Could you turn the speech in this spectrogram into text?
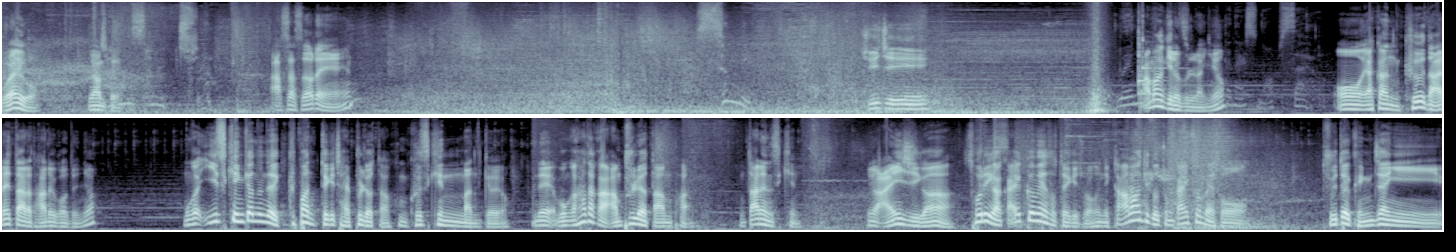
뭐야 이거 왜 안 빼? 아싸 써렌 GG 까마귀를 없어요. 어 약간 그 날에 따라 다르거든요? 뭔가 이 스킨 꼈는데 그판 되게 잘 풀렸다. 그럼 그 스킨만 껴요. 근데 뭔가 하다가 안 풀렸다 한판. 다른 스킨. IG가 소리가 깔끔해서 되게 좋아. 근데 까마귀도 좀 깔끔해서 둘 다 굉장히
